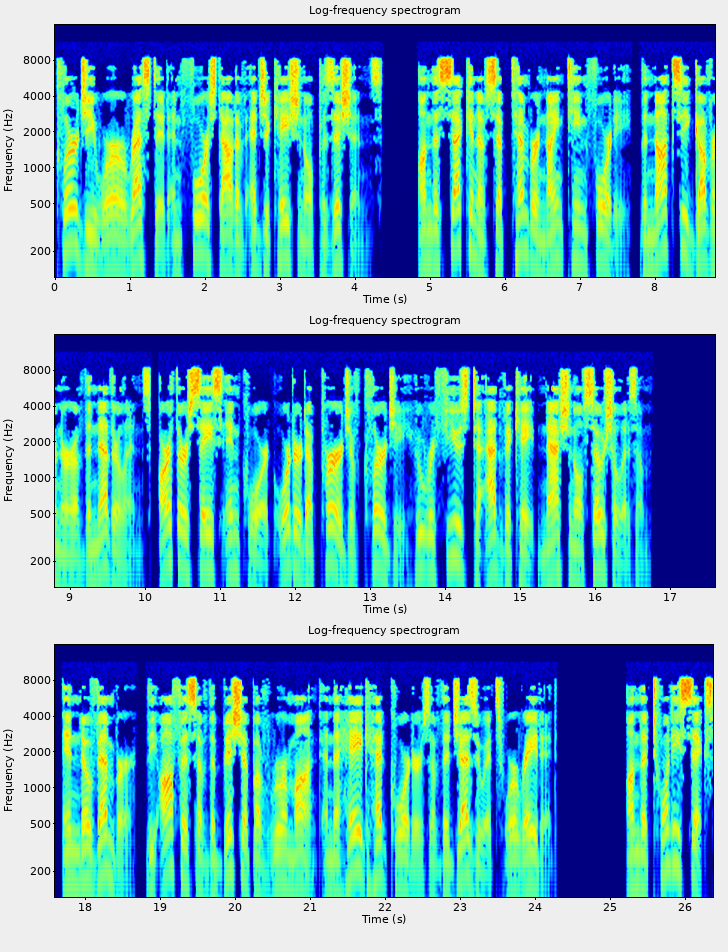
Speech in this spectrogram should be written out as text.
Clergy were arrested and forced out of educational positions. On 2 September 1940, the Nazi governor of the Netherlands, Arthur Seyss-Inquart ordered a purge of clergy who refused to advocate National Socialism. In November, the office of the Bishop of Roermond and the Hague headquarters of the Jesuits were raided. On 26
